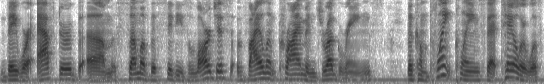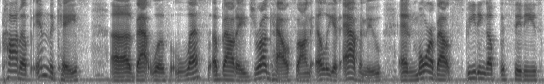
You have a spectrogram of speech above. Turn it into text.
they were after the, um, some of the city's largest violent crime and drug rings. The complaint claims that Taylor was caught up in the case uh, that was less about a drug house on Elliott Avenue and more about speeding up the city's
